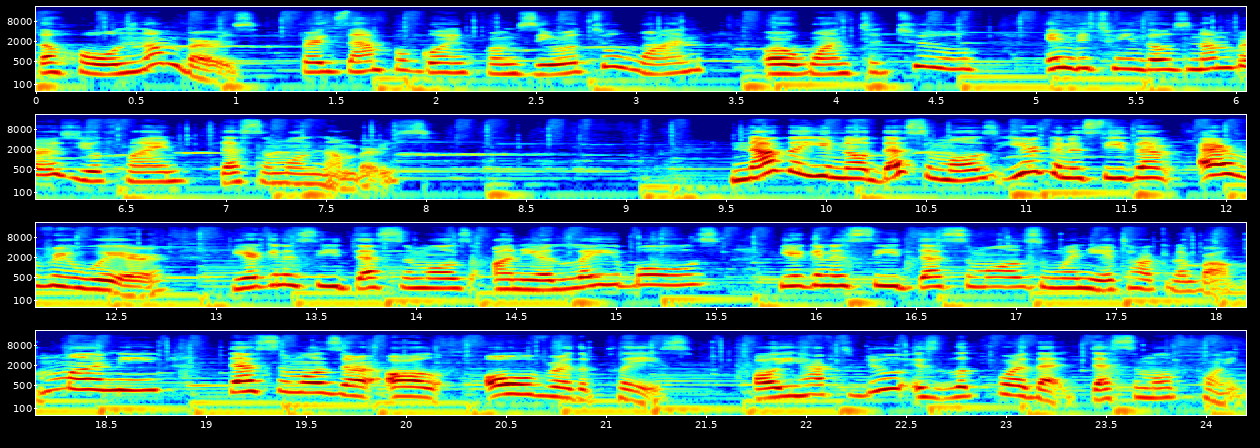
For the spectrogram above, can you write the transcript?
the whole numbers. For example, going from 0 to 1 or 1 to 2, in between those numbers, you'll find decimal numbers. Now that you know decimals, you're going to see them everywhere. You're going to see decimals on your labels. You're going to see decimals when you're talking about money. Decimals are all over the place. All you have to do is look for that decimal point.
